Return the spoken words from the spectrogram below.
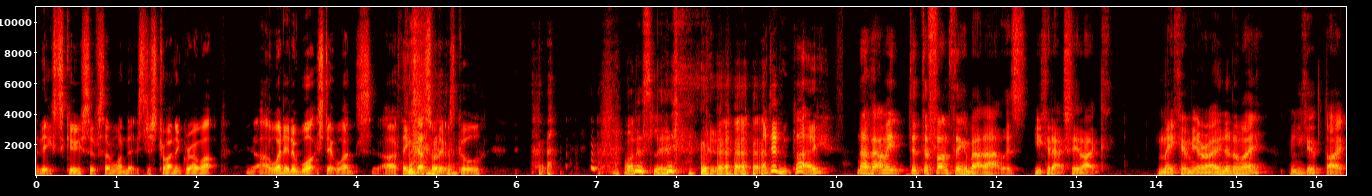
the excuse of someone that's just trying to grow up. You know, I went in and watched it once. I think that's what it was called. Honestly. I didn't play. No, but I mean, the, the fun thing about that was you could actually like make them your own in a way. You Mm. could like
